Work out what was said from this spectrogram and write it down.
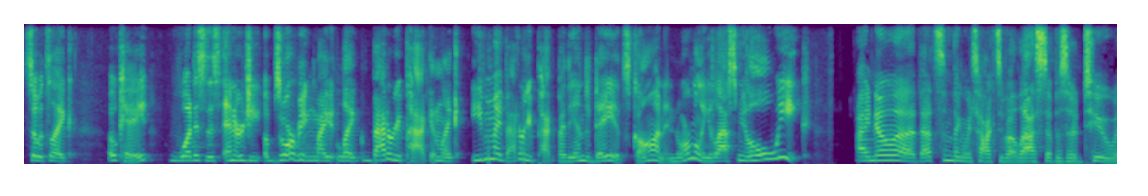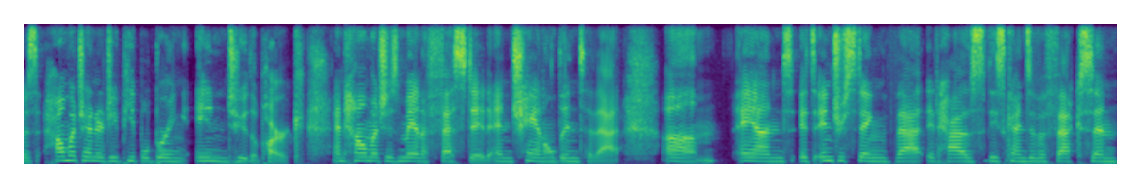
So it's like okay what is this energy absorbing my like battery pack? And like even my battery pack by the end of the day it's gone and normally it lasts me a whole week. I know uh, that's something we talked about last episode too was how much energy people bring into the park and how much is manifested and channeled into that. Um, and it's interesting that it has these kinds of effects and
